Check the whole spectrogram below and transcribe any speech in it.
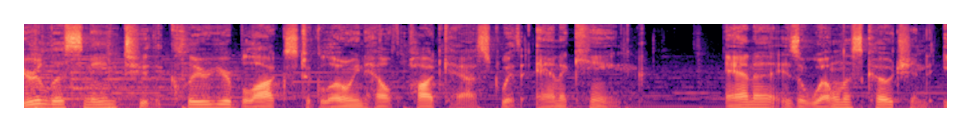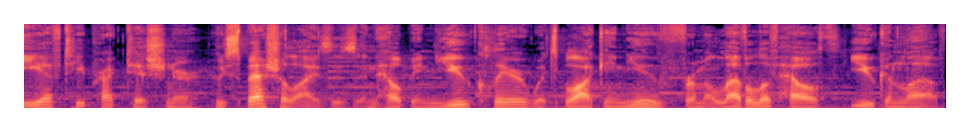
You're listening to the Clear Your Blocks to Glowing Health podcast with Anna King. Anna is a wellness coach and EFT practitioner who specializes in helping you clear what's blocking you from a level of health you can love.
